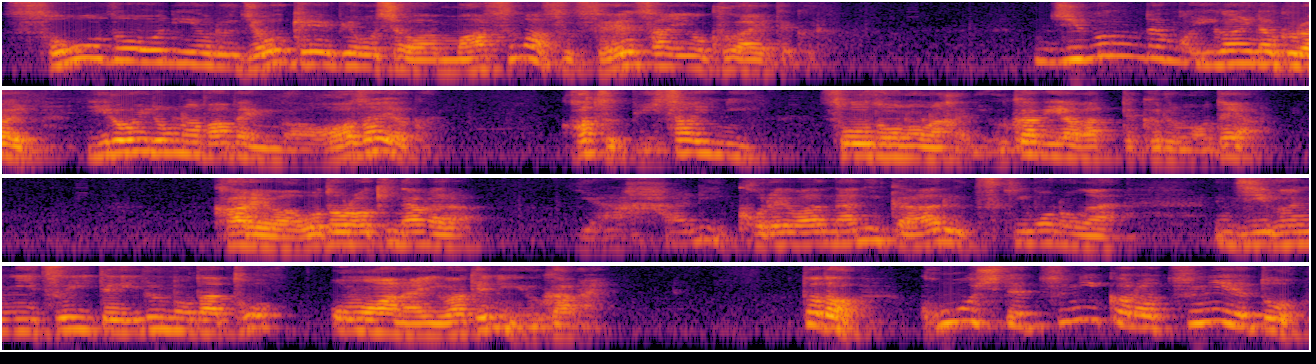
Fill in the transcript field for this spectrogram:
想像による情景描写はますます精彩を加えてくる。自分でも意外なくらいいろいろな場面が鮮やかに。かつ微細に想像の中に浮かび上がってくるのである。彼は驚きながらやはりこれは何かあるつきものが自分についているのだと思わないわけにいかない。ただこうして次から次へと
